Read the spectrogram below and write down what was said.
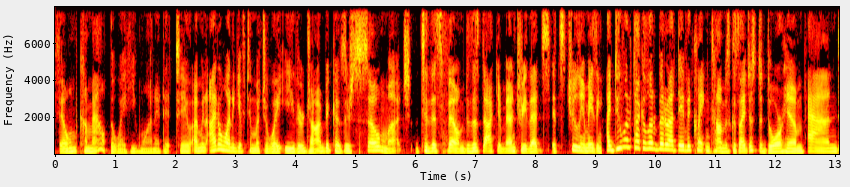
film come out the way he wanted it to. I mean, I don't want to give too much away either, John, because there's so much to this film, to this documentary that's it's truly amazing. I do want to talk a little bit about David Clayton Thomas because I just adore him. And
